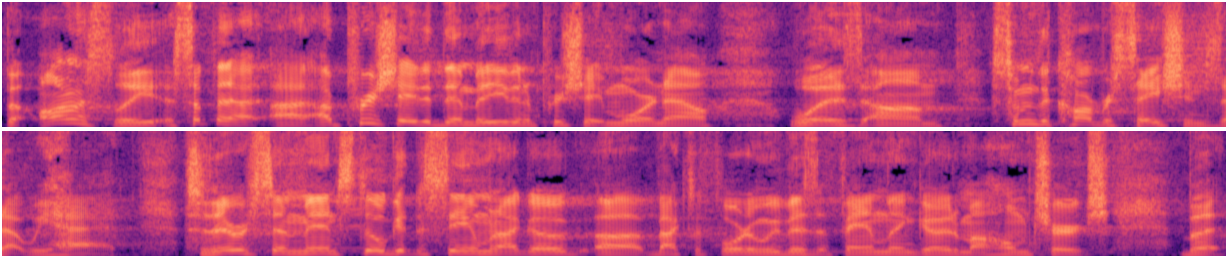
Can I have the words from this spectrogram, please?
But honestly, something I, I appreciated then, but even appreciate more now, was um, some of the conversations that we had. So there were some men, still get to see them when I go uh, back to Florida and we visit family and go to my home church. But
